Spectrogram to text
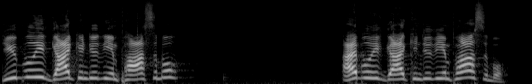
Do you believe God can do the impossible? I believe God can do the impossible.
